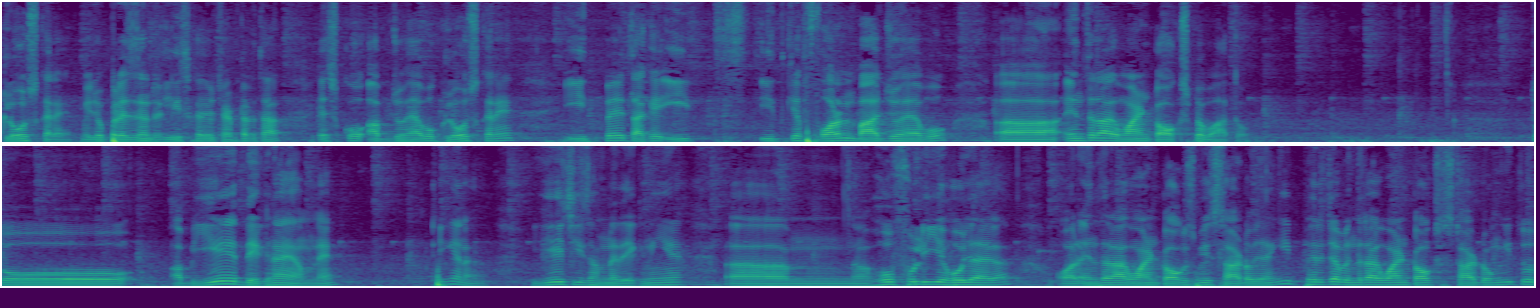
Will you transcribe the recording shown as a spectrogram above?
क्लोज़ करें। ये जो प्रेजिडेंट रिलीज़ का जो चैप्टर था, इसको अब जो है वो क्लोज़ करें ईद पे, ताकि ईद ईद के फ़ौर बाद जो है वो इंतरा अफगान टॉक्स पे बात हो। तो अब ये देखना है हमने, ठीक है ना? ये चीज़ हमने देखनी है। होपफुली ये हो जाएगा और इंदिरा अगवान टॉक्स भी स्टार्ट हो जाएँगी। फिर जब इंदिरा अगवान टॉक्स स्टार्ट होंगी तो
